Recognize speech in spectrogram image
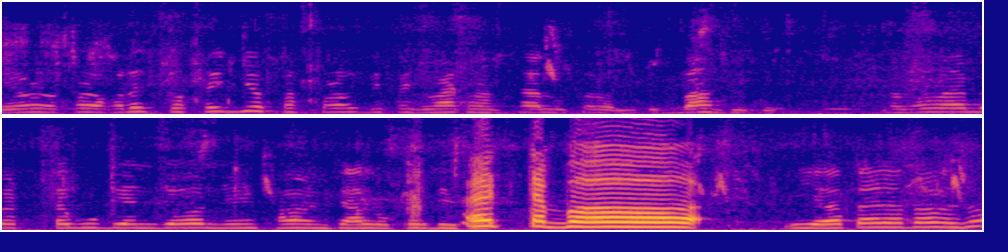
એવડો થોડોક રસકો થઈ ગયો પછી થોડોક દી પછી વાટવાનું ચાલુ કરો બાંધી દે. ને મમ્મી બે ટબુ બેન જો ને ખાવાનું ચાલુ કરી દીધું ટબો એ અત્યારે હવે જો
